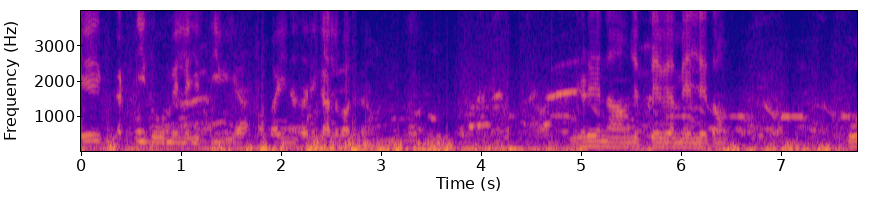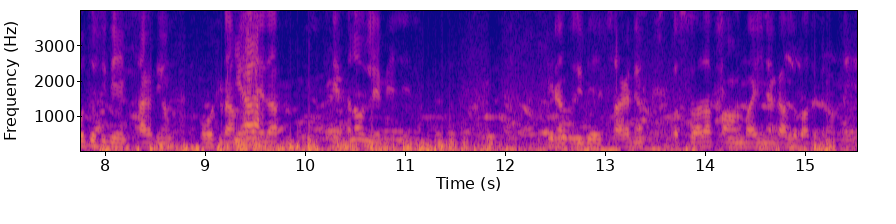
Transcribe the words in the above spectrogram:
ਇਹ ਕੱਟੀ ਦੋ ਮੇਲੇ ਜਿੱਤੀ ਵੀ ਆ। ਆਪਾਂ ਬਾਈ ਨਾਲ ਸਾਰੀ ਗੱਲਬਾਤ ਕਰਾਂਗੇ। ਜਿਹੜੇ ਨਾਮ ਜਿੱਤੇ ਹੋਏ ਆ ਮੇਲੇ ਤੋਂ ਉਹ ਤੁਸੀਂ ਦੇਖ ਸਕਦੇ ਹੋ। ਕੋਟੜਾ ਮੇਲੇ ਦਾ ਤੇ ਧਨੌਲੇ ਮੇਲੇ ਦਾ। ਇਹਨਾਂ ਤੁਸੀਂ ਦੇਖ ਸਕਦੇ ਹੋ। ਉਸ ਤੋਂ ਬਾਅਦ ਆਪਾਂ ਬਾਈ ਨਾਲ ਗੱਲਬਾਤ ਕਰਾਉਂਦੇ ਹਾਂ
